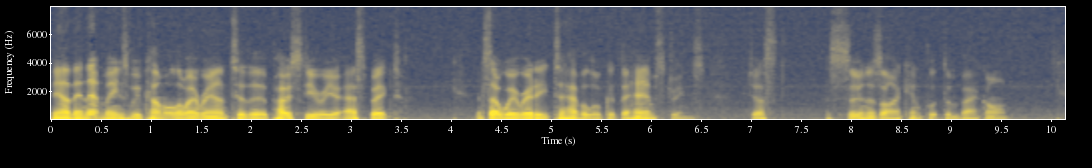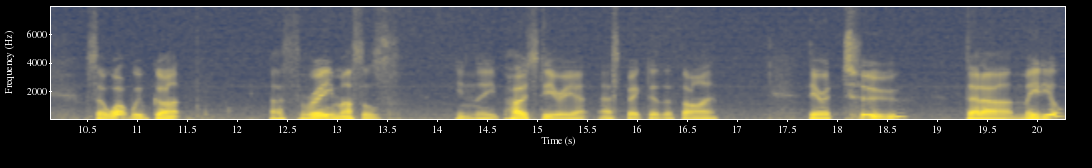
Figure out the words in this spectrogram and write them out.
Now then that means we've come all the way around to the posterior aspect and so we're ready to have a look at the hamstrings just as soon as I can put them back on. So what we've got are three muscles in the posterior aspect of the thigh. There are two that are medial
